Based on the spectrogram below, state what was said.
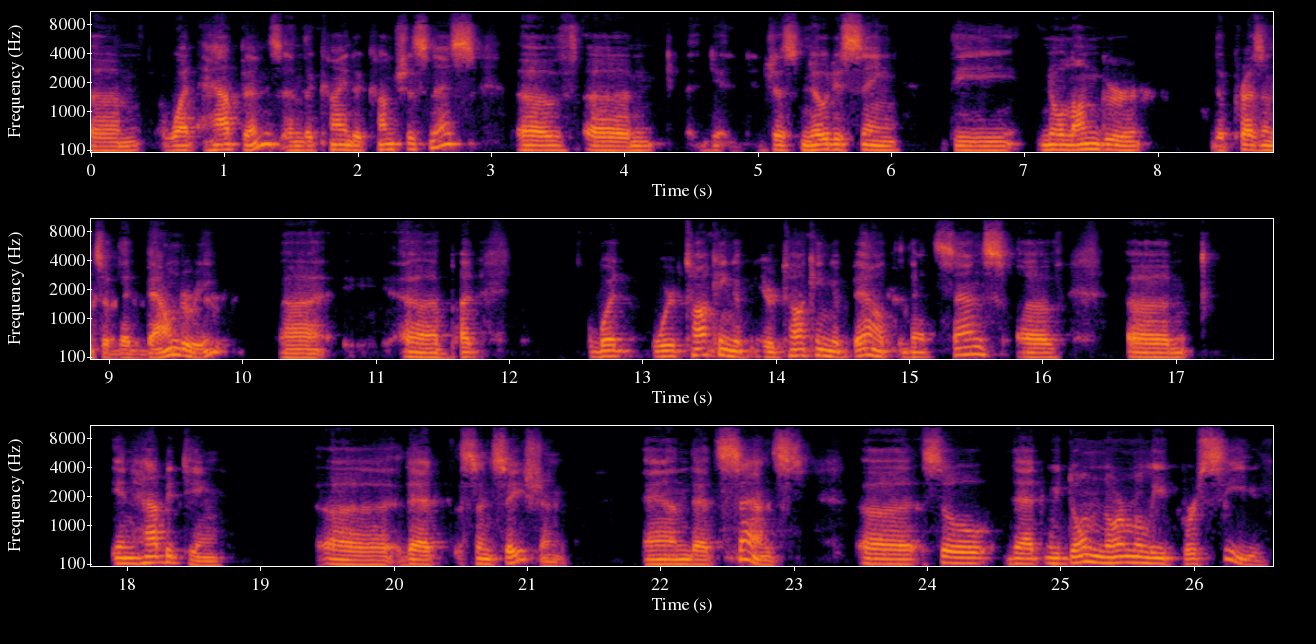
um, what happens and the kind of consciousness of um, just noticing the no longer the presence of that boundary, uh, uh, but what we're talking you're talking about that sense of um, inhabiting uh, that sensation and that sense uh, so that we don't normally perceive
